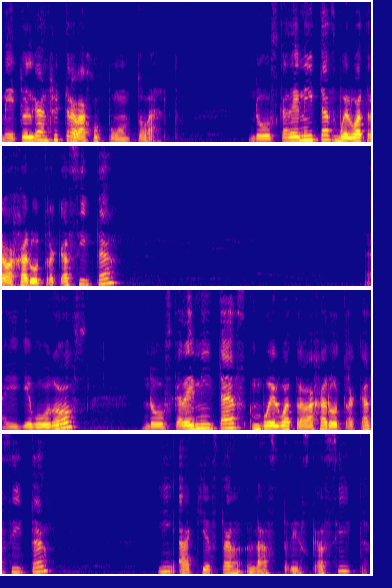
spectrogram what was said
meto el gancho y trabajo punto alto. Dos cadenitas, vuelvo a trabajar otra casita. Ahí llevo dos. Dos cadenitas, vuelvo a trabajar otra casita. Y aquí están las tres casitas.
